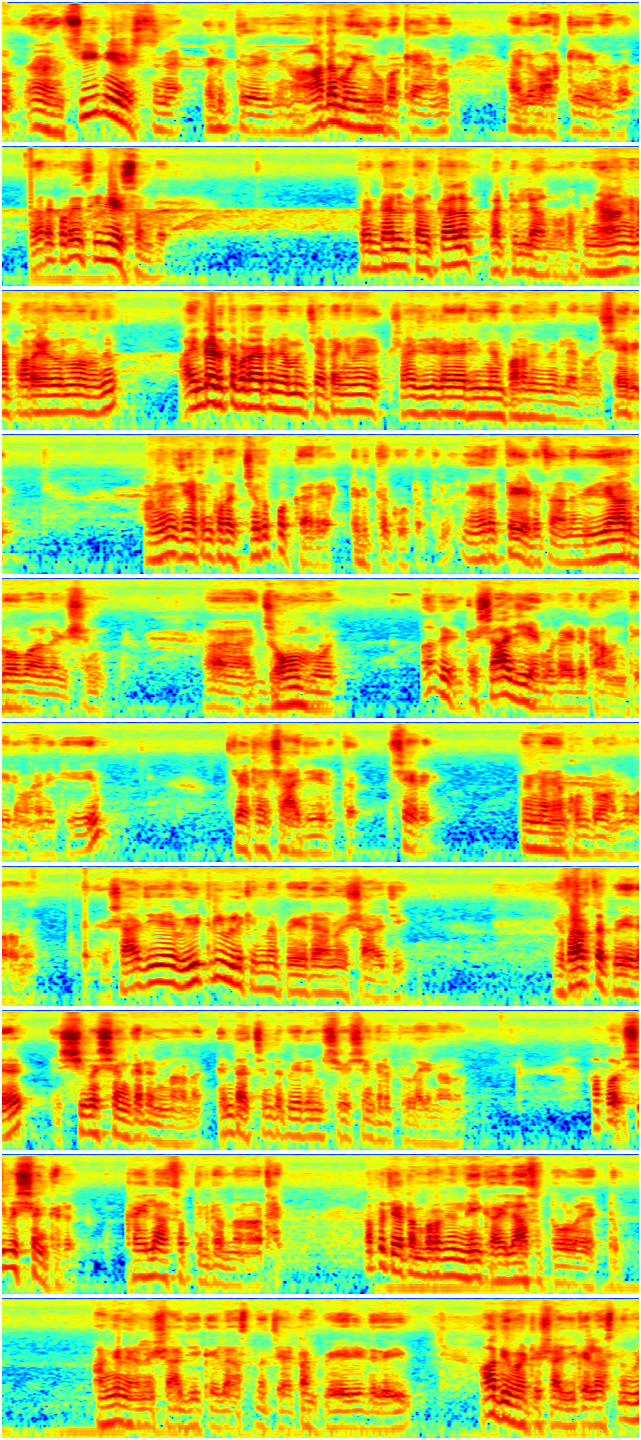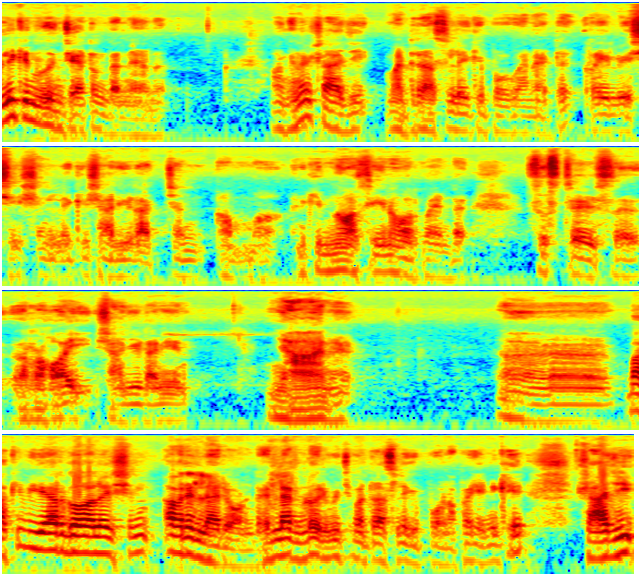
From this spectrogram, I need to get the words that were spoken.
സീനിയേഴ്സിനെ എടുത്തു കഴിഞ്ഞ് ആദമയൂബൊക്കെയാണ് അതിൽ വർക്ക് ചെയ്യുന്നത്. വേറെ കുറേ സീനിയേഴ്സുണ്ട്. അപ്പോൾ എന്തായാലും തൽക്കാലം പറ്റില്ല എന്ന് പറഞ്ഞു. അപ്പോൾ ഞാൻ അങ്ങനെ പറയരുതെന്ന് പറഞ്ഞു. അതിന്റെ അടുത്ത പറയപ്പോൾ ഞാൻ ചേട്ടൻ ഇങ്ങനെ ഷാജിയുടെ കാര്യം ഞാൻ പറഞ്ഞിരുന്നില്ലേ ശരി. അങ്ങനെ ചേട്ടൻ കുറേ ചെറുപ്പക്കാരെ എടുത്ത കൂട്ടത്തിൽ. നേരത്തെ എടുത്താണ് വി ആർ ഗോപാലകൃഷ്ണൻ ജോമോൻ അത് കഴിഞ്ഞിട്ട് ഷാജിയും കൂടെ എടുക്കാമെന്ന് തീരുമാനിക്കുകയും ചേട്ടൻ ഷാജി എടുത്ത് ശരി നിന്നെ ഞാൻ കൊണ്ടുപോകാമെന്ന് പറഞ്ഞു. ഷാജിയെ വീട്ടിൽ വിളിക്കുന്ന പേരാണ് ഷാജി. യഥാർത്ഥ പേര് ശിവശങ്കരൻ എന്നാണ്. എന്റെ അച്ഛന്റെ പേരും ശിവശങ്കരപിള്ള എന്നാണ് അപ്പോൾ ശിവശങ്കരൻ കൈലാസത്തിന്റെ നാഥൻ. അപ്പോൾ ചേട്ടൻ പറഞ്ഞു നീ കൈലാസത്തോളം എത്തും അങ്ങനെയാണ് ഷാജി കൈലാസ് എന്ന ചേട്ടൻ പേരിടുകയും ആദ്യമായിട്ട് ഷാജി കൈലാസ് എന്ന് വിളിക്കുന്നതും ചേട്ടൻ തന്നെയാണ്. അങ്ങനെ ഷാജി മദ്രാസിലേക്ക് പോകാനായിട്ട് റെയിൽവേ സ്റ്റേഷനിലേക്ക് ഷാജിയുടെ അച്ഛൻ അമ്മ എനിക്ക് ഇന്നും ആ സീൻ ഓർമ്മയുണ്ട്. സിസ്റ്റേഴ്സ് റോയ് ഷാജിയുടെ അനിയൻ ഞാൻ ബാക്കി വി ആർ ഗോപാലകൃഷ്ണൻ അവരെല്ലാവരും ഉണ്ട്. എല്ലാവരും കൂടെ ഒരുമിച്ച് മദ്രാസിലേക്ക് പോകണം. അപ്പോൾ എനിക്ക് ഷാജി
